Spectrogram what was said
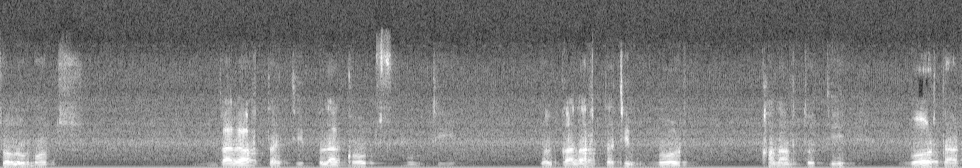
Solo Mod Call of Duty Black Ops Multi Call of Duty World Call of Duty World Art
